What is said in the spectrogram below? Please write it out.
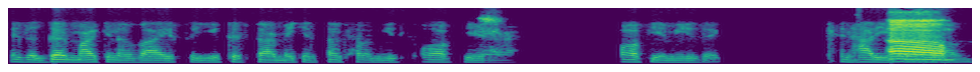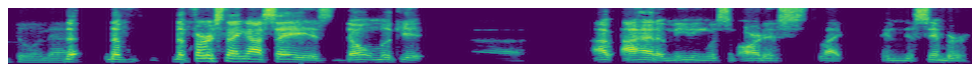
is a good marketing advice so you could start making some type of music off your off your music? And how do you um, doing that? The, the the first thing I say is don't look at. Uh, I, I had a meeting with some artists like in December,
